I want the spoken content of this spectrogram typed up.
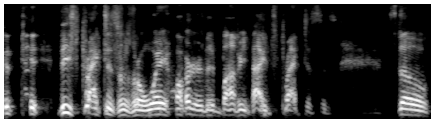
These practices are way harder than Bobby Knight's practices. So,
